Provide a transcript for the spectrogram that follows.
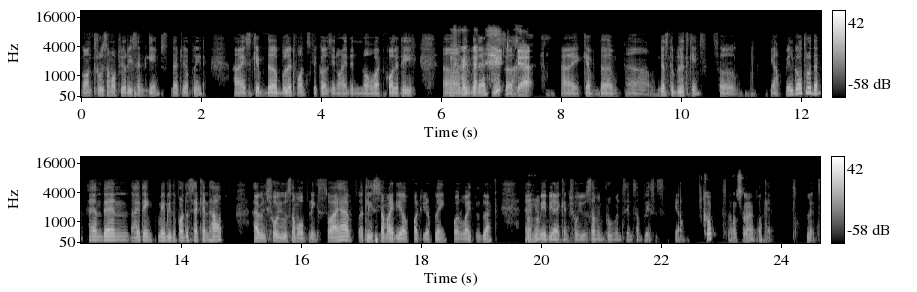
gone through some of your recent games that you have played. I skipped the bullet ones because you know I didn't know what quality uh, will be there. So Yeah. I kept the uh, just the blitz games. So yeah, we'll go through them, and then I think maybe the, for the second half, I will show you some openings. So I have at least some idea of what you're playing for white and black, and Mhm. maybe I can show you some improvements in some places. Yeah. Cool. So That's all right. okay, let's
